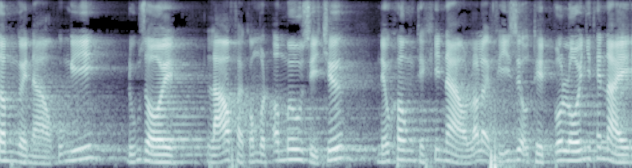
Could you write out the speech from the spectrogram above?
tâm người nào cũng nghĩ, Đúng rồi, Lão phải có một âm mưu gì chứ? Nếu không thì khi nào lão lại phí rượu thịt vô lối như thế này?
